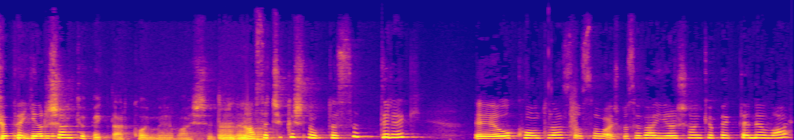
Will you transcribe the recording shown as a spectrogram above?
Köpe yarışan köpekler koymaya başladım. Ben aslında çıkış noktası direkt e, o kontrast, o savaş. Bu sefer yarışan köpekte ne var?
